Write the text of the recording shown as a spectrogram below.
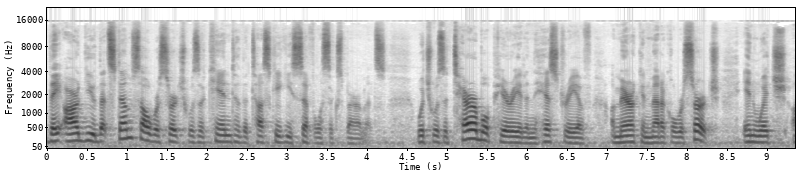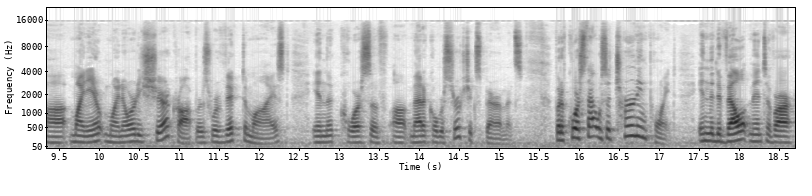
they argued that stem cell research was akin to the Tuskegee syphilis experiments, which was a terrible period in the history of American medical research in which uh, minor minority sharecroppers were victimized in the course of uh, medical research experiments. But of course, that was a turning point in the development of our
